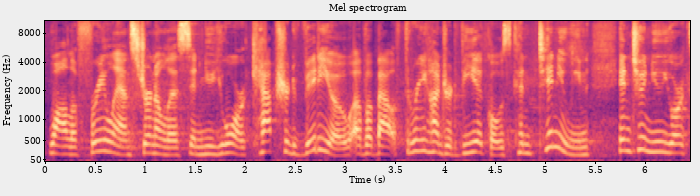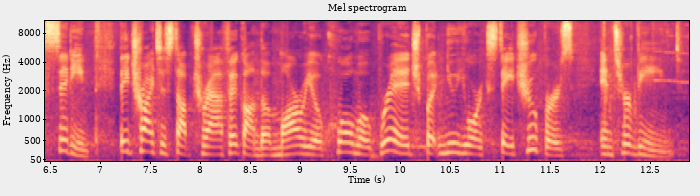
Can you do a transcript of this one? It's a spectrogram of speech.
while a freelance journalist in New York captured video of about 300 vehicles continuing into New York City. They tried to stop traffic on the Mario Cuomo Bridge, but New York state troopers intervened.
